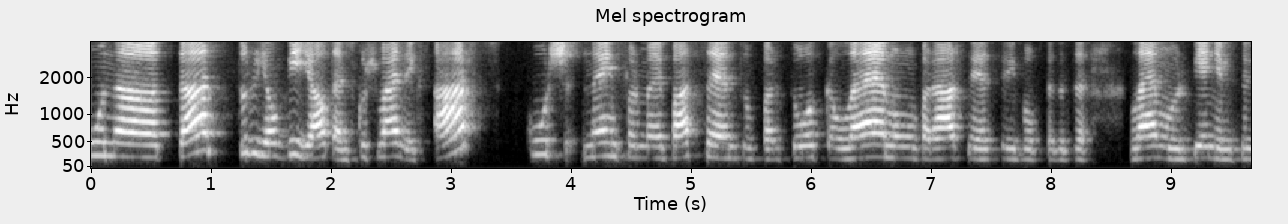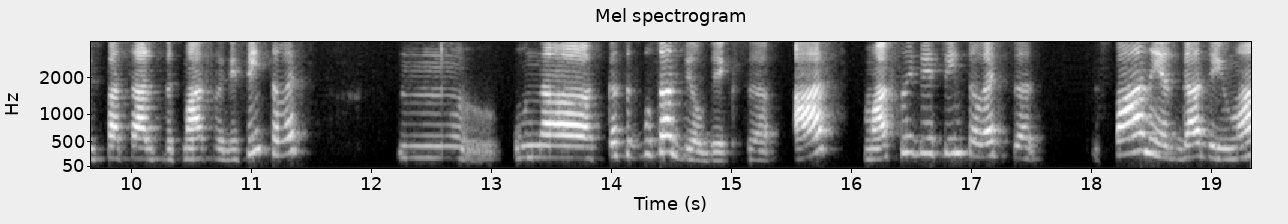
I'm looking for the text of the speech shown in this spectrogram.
un uh, tad tur jau bija jautājums, kurš vainīgs ārsts, kurš neinformēja pacientu par to, ka lēmumu par ārstniecību, tad lēmumu ir pieņemis nevis pats ārsts, bet mākslīgais intelekts. Mm, un uh, kas tad būs atbildīgs? Ārsts mākslīgais intelekts. Spānijas gadījumā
